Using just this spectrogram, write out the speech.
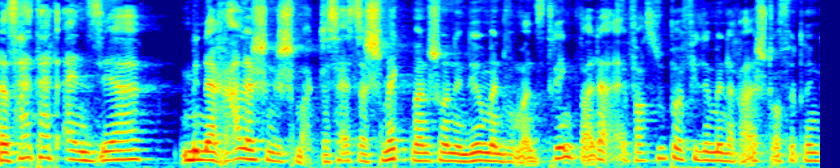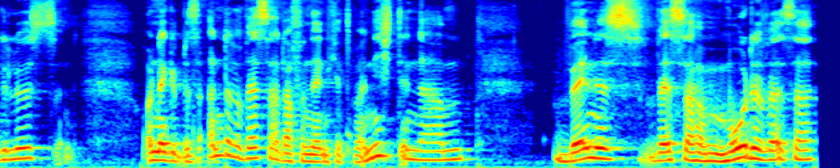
Das hat halt einen sehr mineralischen Geschmack. Das heißt, das schmeckt man schon in dem Moment, wo man es trinkt, weil da einfach super viele Mineralstoffe drin gelöst sind. Und dann gibt es andere Wässer, davon nenne ich jetzt mal nicht den Namen, Wellnesswässer, Modewässer,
